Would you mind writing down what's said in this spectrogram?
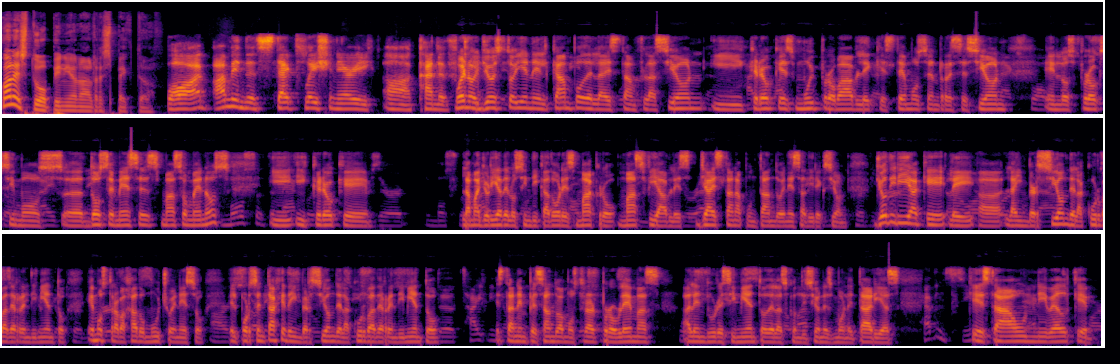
¿Cuál es tu opinión al respecto? Uh, bueno, yo estoy en el campo de la estanflación y creo que es muy probable que estemos en recesión en los próximos 12 uh, meses más o menos y creo que la mayoría de los indicadores macro más fiables ya están apuntando en esa dirección. Yo diría que ah, la inversión de la curva de rendimiento, hemos trabajado mucho en eso. El porcentaje de inversión de la curva de rendimiento están empezando a mostrar problemas al endurecimiento de las condiciones monetarias, que está a un nivel que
